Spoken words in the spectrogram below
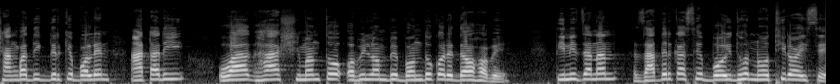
সাংবাদিকদেরকে বলেন, আটারি ওয়াঘা সীমান্ত অবিলম্বে বন্ধ করে দেওয়া হবে। তিনি জানান, যাদের কাছে বৈধ নথি রয়েছে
